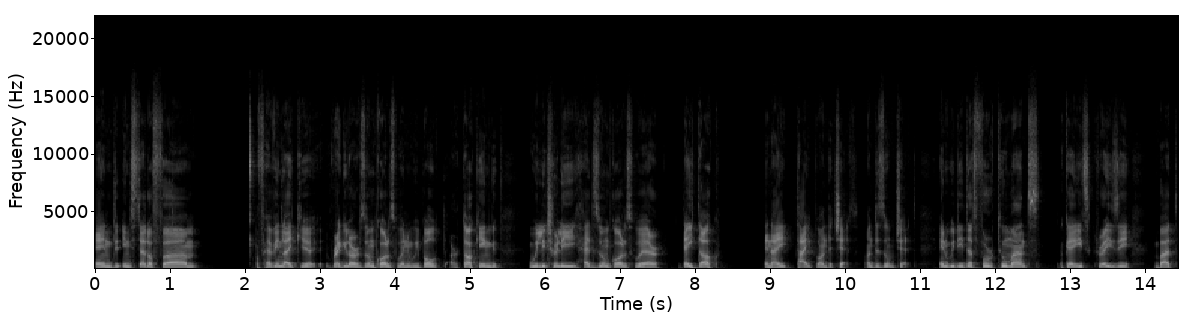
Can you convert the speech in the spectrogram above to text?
and instead of um, of having like uh, regular Zoom calls when we both are talking, we literally had Zoom calls where they talk and I type on the chat, on the Zoom chat. And we did that for two months. Okay, it's crazy, but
